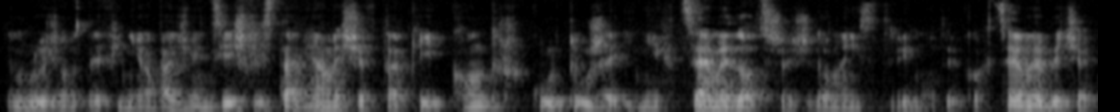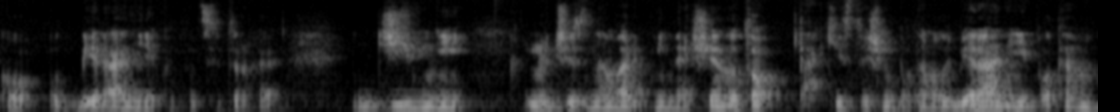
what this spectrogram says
tym ludziom zdefiniować, więc jeśli stawiamy się w takiej kontrkulturze i nie chcemy dotrzeć do mainstreamu, tylko chcemy być jako odbierani, jako tacy trochę dziwni ludzie na marginesie, no to tak jesteśmy potem odbierani i potem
